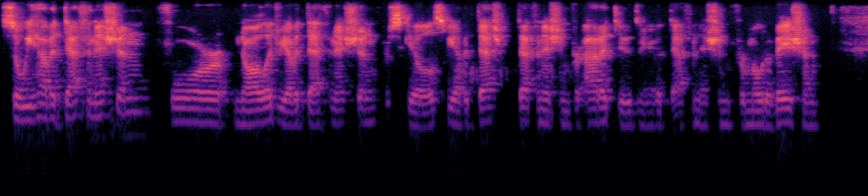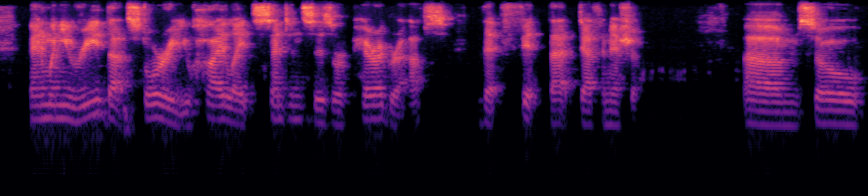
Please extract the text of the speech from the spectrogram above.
So we have a definition for knowledge, we have a definition for skills, we have a de definition for attitudes, and we have a definition for motivation. And when you read that story, you highlight sentences or paragraphs that fit that definition. Um, so,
